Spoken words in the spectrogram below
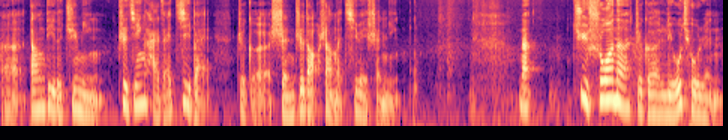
呃，当地的居民至今还在祭拜这个神之岛上的七位神明。那据说呢，这个琉球人，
